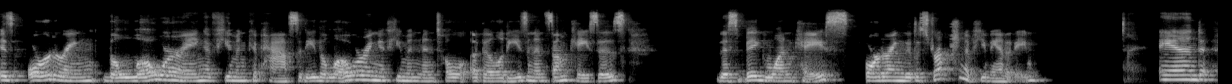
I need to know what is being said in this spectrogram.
is ordering the lowering of human capacity, the lowering of human mental abilities, and in some cases, this big one case, ordering the destruction of humanity. And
